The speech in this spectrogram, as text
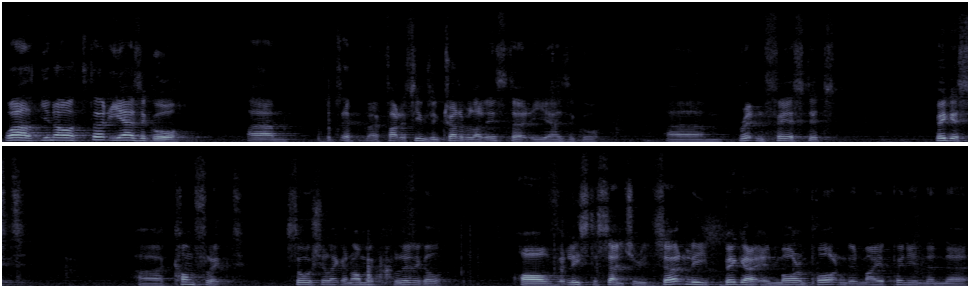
Well, you know, 30 years ago, um, it's, in fact, it seems incredible that it is 30 years ago, um, Britain faced its biggest uh, conflict, social, economic, political, of at least a century. Certainly bigger and more important, in my opinion, than the,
